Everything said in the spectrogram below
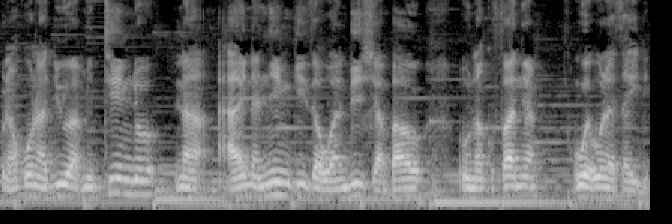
unakuwa unajua mitindo na aina nyingi za uandishi ambao unakufanya uwe bora zaidi.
